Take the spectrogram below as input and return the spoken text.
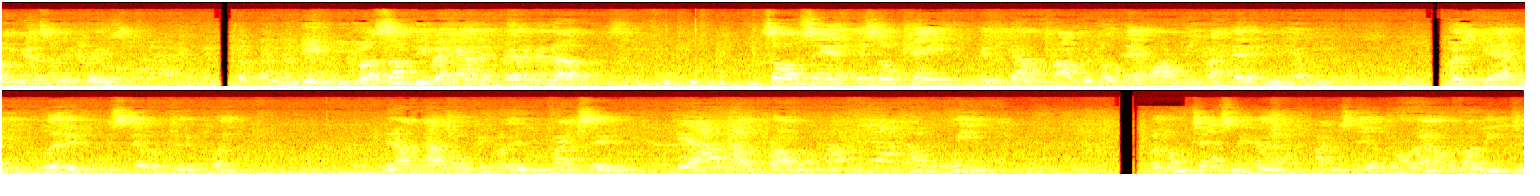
are mentally crazy. But some people handle it better than others. So I'm saying it's okay if you got a problem because there are people out there that can help you. But you gotta be willing to step up to the plate. And I, I told people, and Mike said, yeah, I got a problem. I'm, yeah, I'm weak. But don't test me now. I can still throw down if I need to.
